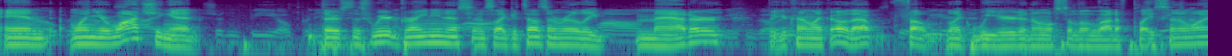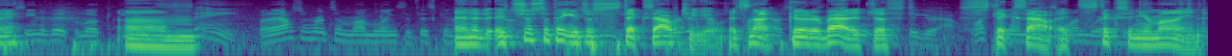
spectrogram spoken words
And when you're watching it, There's this weird graininess, and it's like it doesn't really matter, but you're kind of like, "Oh, that felt like weird and almost a little out of place in a way." Um, But I also heard some rumblings that this can And it, it's just a thing; it just sticks out to you. It's not good or bad; it just sticks out. It sticks in your mind.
